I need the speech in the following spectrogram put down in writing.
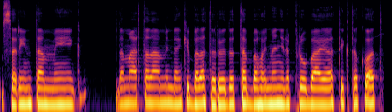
szerintem még, de már talán mindenki beletörődött ebbe, hogy mennyire próbálja a TikTokot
